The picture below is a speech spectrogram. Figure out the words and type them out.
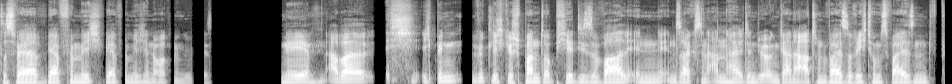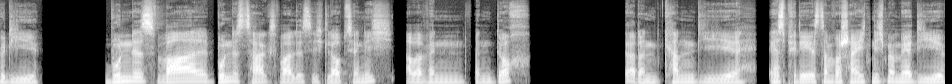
das wäre wär für mich, wäre für mich in Ordnung gewesen. Nee, aber ich, ich bin wirklich gespannt, ob hier diese Wahl in, in Sachsen-Anhalt in irgendeiner Art und Weise richtungsweisend für die Bundeswahl, Bundestagswahl ist. Ich glaube es ja nicht, aber wenn, wenn doch, ja, dann kann die SPD ist dann wahrscheinlich nicht mal mehr die,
